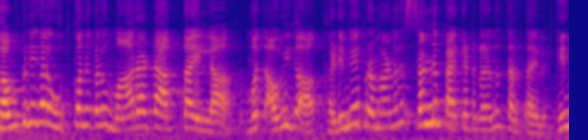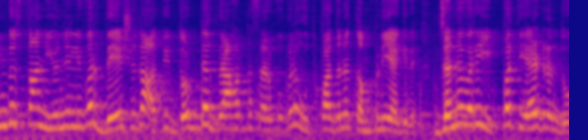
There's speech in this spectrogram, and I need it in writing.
ಕಂಪನಿಗಳ ಉತ್ಪನ್ನಗಳು ಮಾರಾಟ ಆಗ್ತಾ ಇಲ್ಲ, ಮತ್ತು ಅವೀಗ ಕಡಿಮೆ ಪ್ರಮಾಣದ ಸಣ್ಣ ಪ್ಯಾಕೆಟ್ಗಳನ್ನು ತರ್ತಾ ಇವೆ. ಹಿಂದೂಸ್ತಾನ್ ಯೂನಿಲಿವರ್ ದೇಶದ ಅತಿ ದೊಡ್ಡ ಗ್ರಾಹಕ ಸರಕುಗಳ ಉತ್ಪಾದನಾ ಕಂಪನಿಯಾಗಿದೆ. ಜನವರಿ ಇಪ್ಪತ್ತೆರಡರಂದು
